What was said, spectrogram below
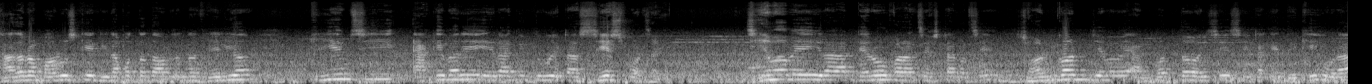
সাধারণ মানুষকে নিরাপত্তা দেওয়ার জন্য ফেলিওর টিএমসি একেবারে এরা কিন্তু এটা শেষ পর্যায়ে। যেভাবে এরা টেরো করার চেষ্টা করছে, জনগণ যেভাবে একবদ্ধ হয়েছে, সেটাকে দেখেই ওরা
